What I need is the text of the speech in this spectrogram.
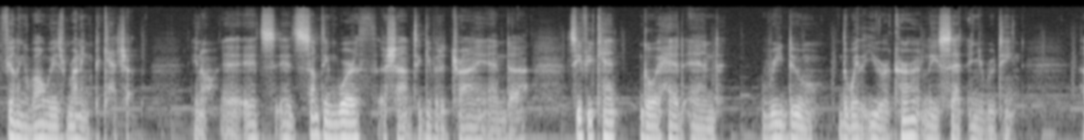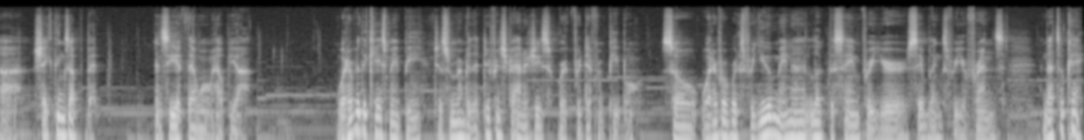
feeling of always running to catch up. You know, it's it's something worth a shot to give it a try and uh, see if you can't go ahead and redo the way that you are currently set in your routine. Uh, shake things up a bit and see if that won't help you out. Whatever the case may be, just remember that different strategies work for different people. So, whatever works for you may not look the same for your siblings, for your friends, and that's okay.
